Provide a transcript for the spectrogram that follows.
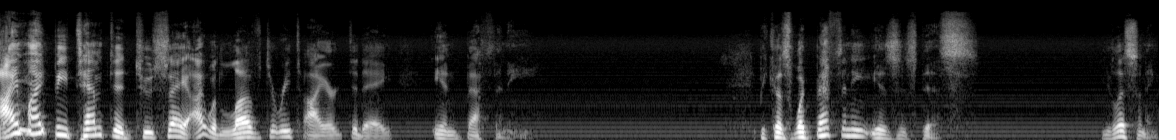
I might be tempted to say, I would love to retire today in Bethany. Because what Bethany is, is this. You listening?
